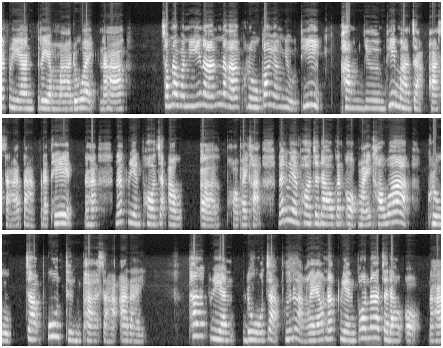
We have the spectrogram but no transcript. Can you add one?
นักเรียนเตรียมมาด้วยนะคะสำหรับวันนี้นั้นนะคะครูก็ยังอยู่ที่คำยืมที่มาจากภาษาต่างประเทศนะคะนักเรียนพอจะเอา อ่อขออภัยค่ะ นักเรียนพอจะเดากันออกไหมคะว่า ครูจะพูดถึงภาษาอะไร ถ้านักเรียนดูจากพื้นหลังแล้ว นักเรียนก็น่าจะเดาออกนะคะ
